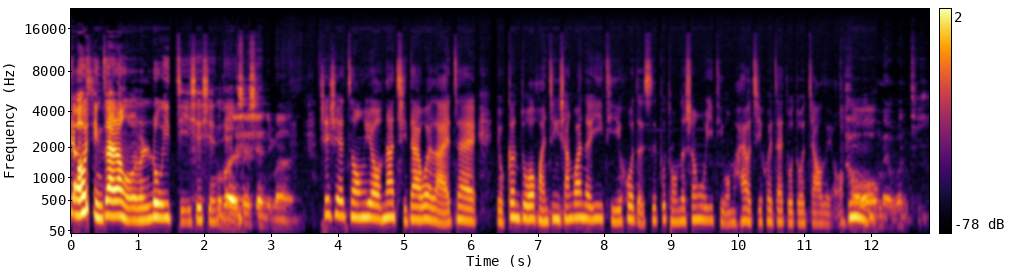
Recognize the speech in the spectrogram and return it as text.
邀请，再让我们录一集。谢谢你，谢谢你们，谢谢中佑。那期待未来在有更多环境相关的议题，或者是不同的生物议题，我们还有机会再多多交流。好，没有问题。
